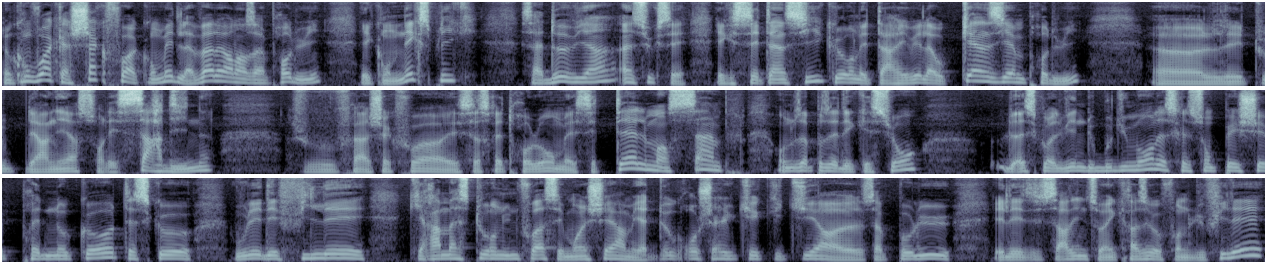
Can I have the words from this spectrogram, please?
Donc on voit qu'à chaque fois qu'on met de la valeur dans un produit et qu'on explique, ça devient un succès. Et c'est ainsi qu'on est arrivé là au 15e produit. les toutes dernières sont les sardines. Je vous ferai à chaque fois, et ça serait trop long, mais c'est tellement simple. On nous a posé des questions. Est-ce qu'elles viennent du bout du monde? Est-ce qu'elles sont pêchées près de nos côtes? Est-ce que vous voulez des filets qui ramassent tout en une fois? C'est moins cher, mais il y a deux gros chalutiers qui tirent, euh, ça pollue, et les sardines sont écrasées au fond du filet.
